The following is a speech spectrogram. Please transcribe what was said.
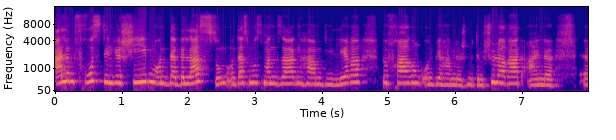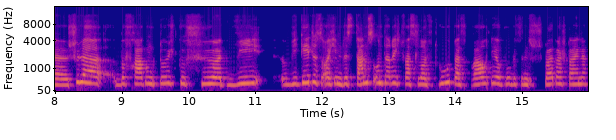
allem Frust, den wir schieben und der Belastung, und das muss man sagen, haben die Lehrerbefragung und wir haben mit dem Schülerrat eine äh, Schülerbefragung durchgeführt, wie wie geht es euch im Distanzunterricht? Was läuft gut? Was braucht ihr? Wo sind Stolpersteine?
